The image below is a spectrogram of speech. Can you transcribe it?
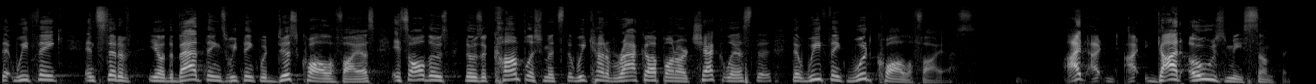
that we think, instead of, you know, the bad things we think would disqualify us, it's all those, those accomplishments that we kind of rack up on our checklist that, that we think would qualify us. I, I, I, God owes me something.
